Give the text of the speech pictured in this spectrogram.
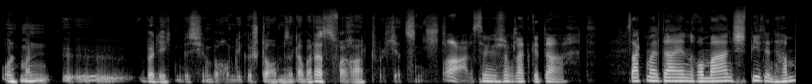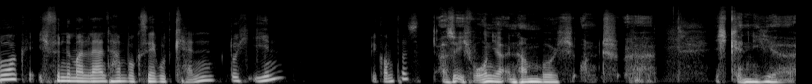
Und man äh, überlegt ein bisschen, warum die gestorben sind. Aber das verrate ich jetzt nicht. Oh, das habe ich mir schon glatt gedacht. Sag mal, dein Roman spielt in Hamburg. Ich finde, man lernt Hamburg sehr gut kennen durch ihn. Wie kommt das? Also ich wohne ja in Hamburg und äh, ich kenne hier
